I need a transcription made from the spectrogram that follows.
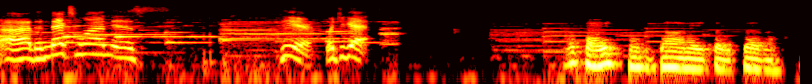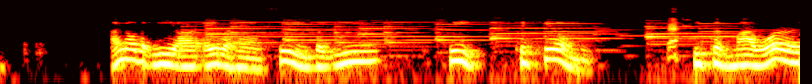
Uh, the next one is here. What you got? Okay, this is John 8 37. I know that ye are Abraham's seed, but ye seek to kill me, because my word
